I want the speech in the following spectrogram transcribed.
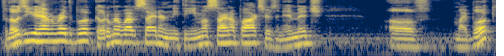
For those of you who haven't read the book, go to my website. Underneath the email sign up box, there's an image of my book.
